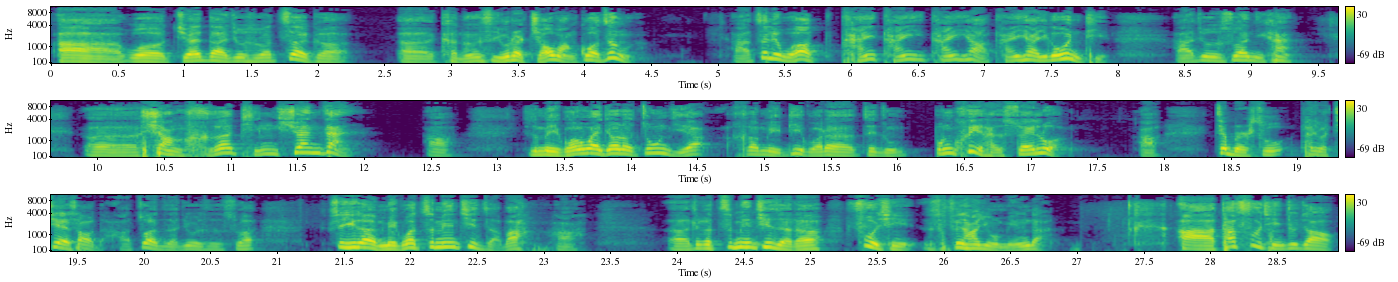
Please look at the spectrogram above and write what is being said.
啊，我觉得就是说这个呃可能是有点矫枉过正了。啊，这里我要谈谈一谈一下，谈一下一个问题，啊，就是说，你看，呃，向和平宣战，啊，就是美国外交的终结和美帝国的这种崩溃还是衰落，啊，这本书他就介绍的啊，作者就是说，是一个美国知名记者吧，啊，呃，这个知名记者的父亲是非常有名的，啊，他父亲就叫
